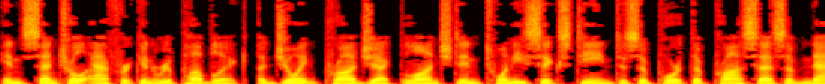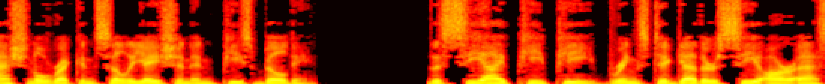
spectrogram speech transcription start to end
in Central African Republic, a joint project launched in 2016 to support the process of national reconciliation and peace building. The CIPP brings together CRS,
